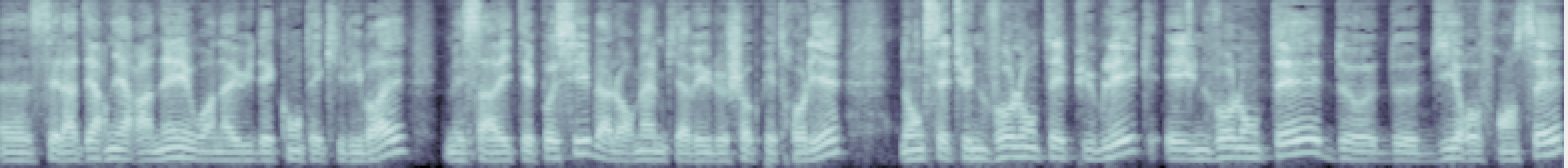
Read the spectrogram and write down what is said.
euh, c'est la dernière année où on a eu des comptes équilibrés, mais ça a été possible alors même qu'il y avait eu le choc pétrolier. Donc c'est une volonté publique et une volonté de, de dire aux Français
